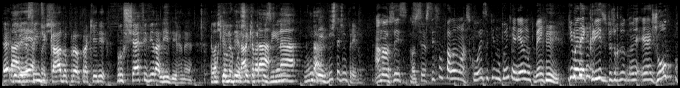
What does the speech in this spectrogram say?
deveria, é, deveria ser indicado pra, pra aquele, pro chefe virar líder, né? Eu acho que liderar aquela estar cozinha na não dá. entrevista de emprego. Ah, mas vocês vocês estão falando umas coisas que não tô entendendo muito bem. Hum. Que mas não é crise, é jogo, pô.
